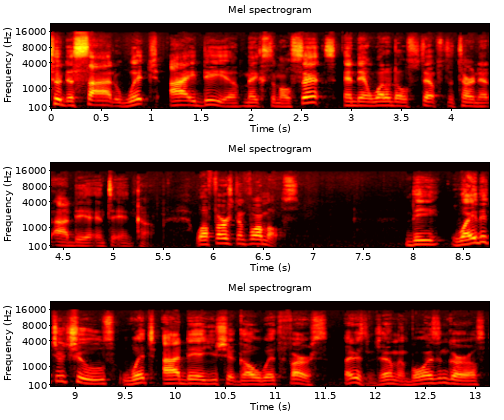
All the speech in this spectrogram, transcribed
to decide which idea makes the most sense? And then what are those steps to turn that idea into income? Well, first and foremost, the way that you choose which idea you should go with first, ladies and gentlemen, boys and girls,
